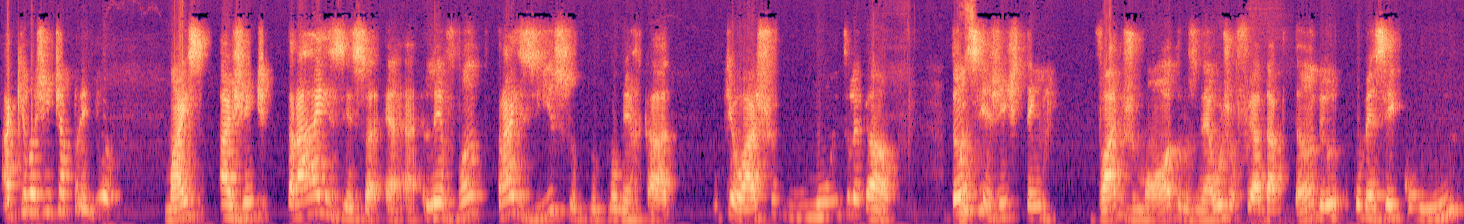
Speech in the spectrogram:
aquilo a gente aprendeu mas a gente traz essa, é, é, levanta, traz isso para o mercado, o que eu acho muito legal. Então, assim, a gente tem vários módulos, né? Hoje eu fui adaptando, eu comecei com um,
